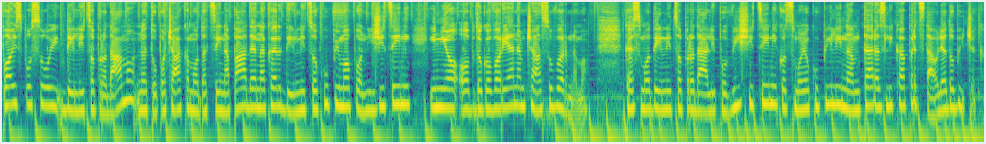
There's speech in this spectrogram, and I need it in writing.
Po izposoji delnico prodamo, na to počakamo, da cena pade, na kar delnico kupimo po nižji ceni in jo ob dogovorjenem času vrnemo. Ker smo delnico prodali po višji ceni, kot smo jo kupili, nam ta razlika predstavlja dobiček.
